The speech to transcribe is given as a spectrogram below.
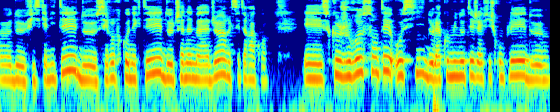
euh, de fiscalité, de serrures connectées, de channel manager, etc. Quoi. Et ce que je ressentais aussi de la communauté J'affiche complet, de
